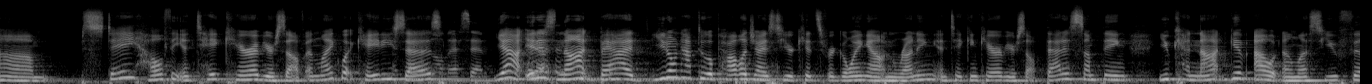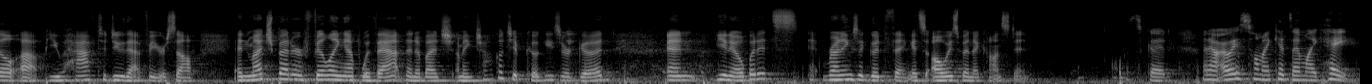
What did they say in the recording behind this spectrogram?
um, stay healthy and take care of yourself. And like what Katie says, yeah, it Yeah. is not bad. You don't have to apologize to your kids for going out and running and taking care of yourself. That is something you cannot give out unless you fill up. You have to do that for yourself. And much better filling up with that than a bunch, I mean, chocolate chip cookies are good. And, you know, but it's, running's a good thing. It's always been a constant. That's good. And I always tell my kids, I'm like, hey,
